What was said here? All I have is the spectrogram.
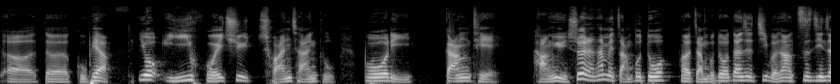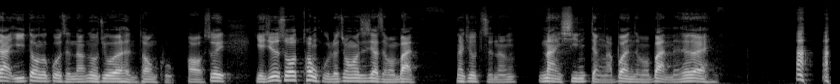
呃的股票又移回去传产股玻璃。钢铁、航运虽然它们涨不多啊，涨不多，但是基本上资金在移动的过程当中就会很痛苦哦，所以也就是说，痛苦的状况之下怎么办？那就只能耐心等啊，不然怎么办呢？对不对？哈 哈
